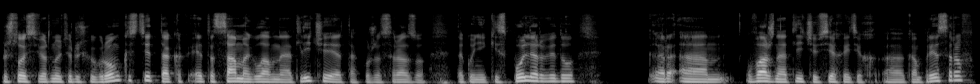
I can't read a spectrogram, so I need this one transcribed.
Пришлось вернуть ручку громкости, так как это самое главное отличие, я так уже сразу такой некий спойлер введу. Важное отличие всех этих э, компрессоров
